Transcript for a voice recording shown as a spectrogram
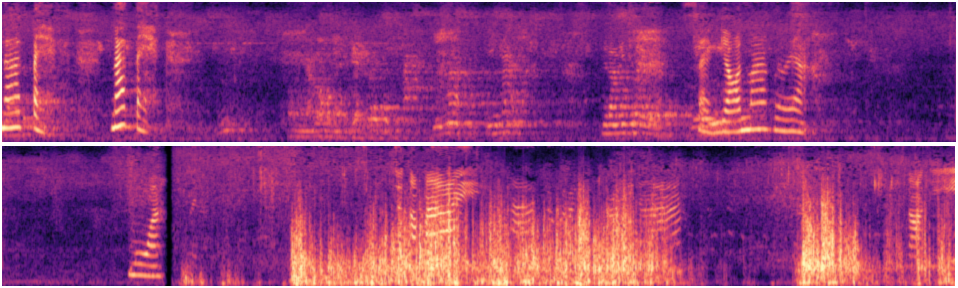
หน้าแตก หน้าแตก แสงย้อนมากเลยอะ มัว จุดต่อไปนะคะตอนนี้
